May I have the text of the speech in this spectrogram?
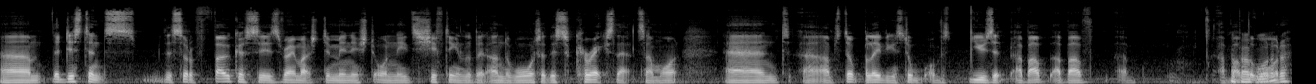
Um, the distance, the sort of focus is very much diminished or needs shifting a little bit underwater. This corrects that somewhat, and uh, I still believe you can still use it above above uh, above, Above the water? water.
